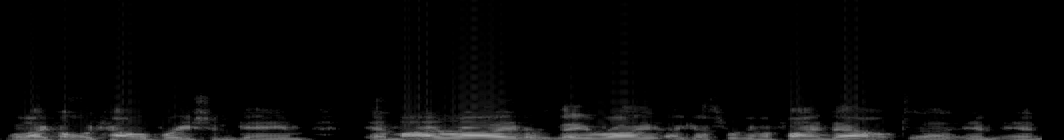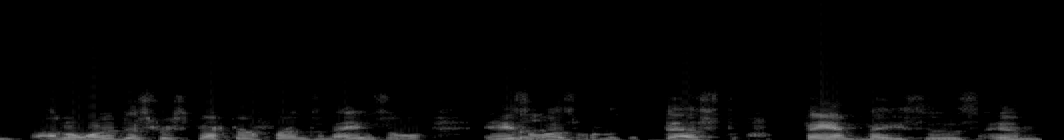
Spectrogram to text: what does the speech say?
what I call a calibration game. Am I right? Are they right? I guess we're going to find out. Uh, and and I don't want to disrespect our friends in Azle. Azle right. has one of the best fan bases in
